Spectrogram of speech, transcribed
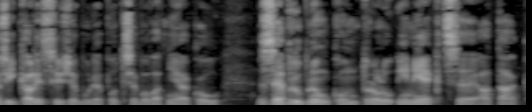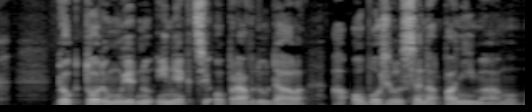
říkali si, že bude potřebovat nějakou zevrubnou kontrolu, injekce a tak. Doktor mu jednu injekci opravdu dal a obořil se na paní mámu.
